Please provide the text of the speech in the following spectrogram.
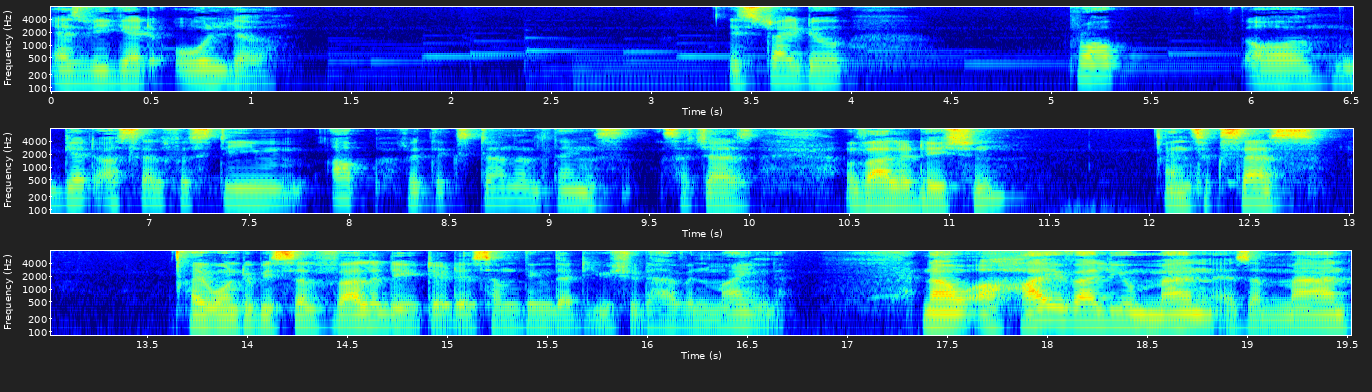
as we get older. Is try to prop or get our self esteem up with external things such as validation and success. I want to be self validated is something that you should have in mind. Now, a high value man is a man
